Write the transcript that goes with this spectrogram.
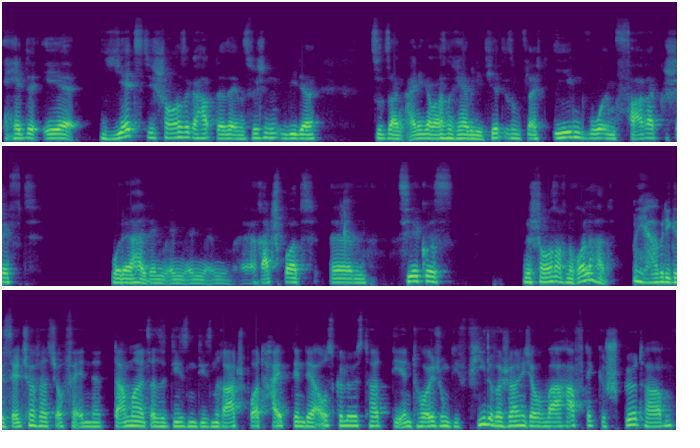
hätte er jetzt die Chance gehabt, dass er inzwischen wieder sozusagen einigermaßen rehabilitiert ist und vielleicht irgendwo im Fahrradgeschäft oder halt im, im, im, im Radsport-Zirkus ähm, eine Chance auf eine Rolle hat. Ja, aber die Gesellschaft hat sich auch verändert. Damals, also diesen, diesen Radsport-Hype, den der ausgelöst hat, die Enttäuschung, die viele wahrscheinlich auch wahrhaftig gespürt haben,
